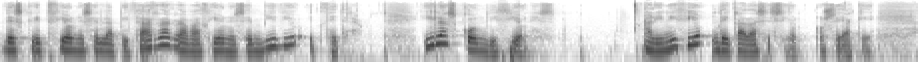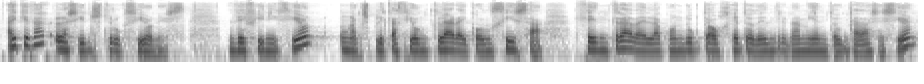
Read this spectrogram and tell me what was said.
descripciones en la pizarra, grabaciones en vídeo, etc. Y las condiciones al inicio de cada sesión. O sea que hay que dar las instrucciones, definición, una explicación clara y concisa centrada en la conducta objeto de entrenamiento en cada sesión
